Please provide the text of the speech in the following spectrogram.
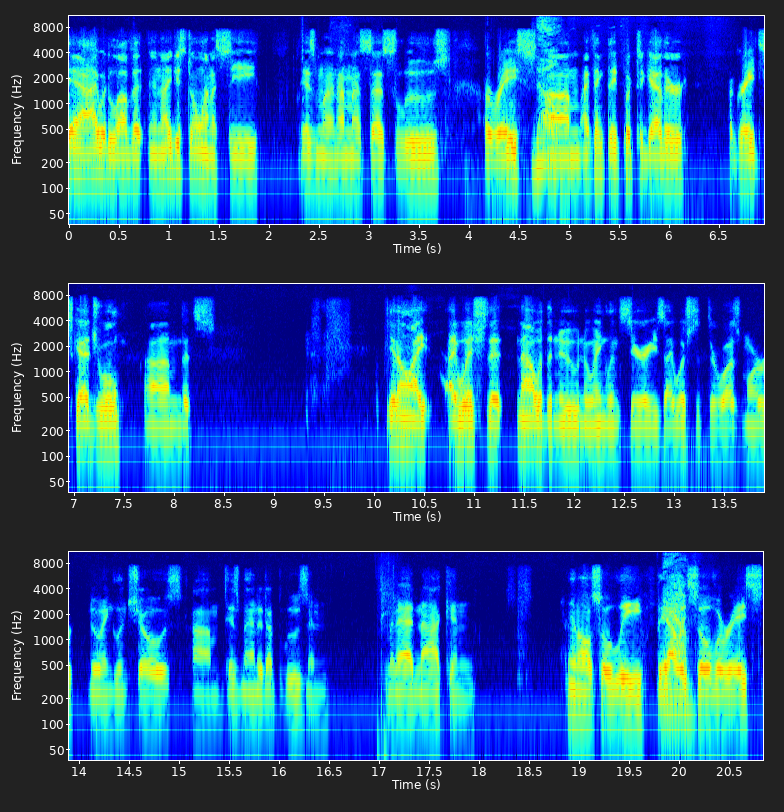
Yeah, I would love it, and I just don't want to see ISMA and MSS lose a race. No. Um, I think they put together a great schedule um, that's you know, I, I wish that now with the new New England series, I wish that there was more New England shows. Um, ISMA ended up losing Monadnock and and also Lee, the yeah. Ollie Silva race.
